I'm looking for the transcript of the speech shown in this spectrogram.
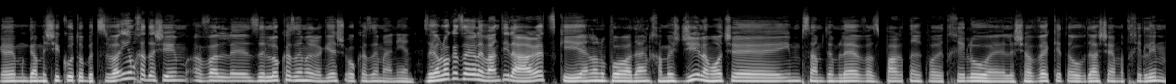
הם גם השיקו אותו בצבעים חדשים, אבל uh, זה לא כזה מרגש או כזה מעניין. זה גם לא כזה רלוונטי לארץ, כי אין לנו פה עדיין 5G, למרות שאם שמתם לב, אז פרטנר כבר התחילו uh, לשווק את העובדה שהם מתחילים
